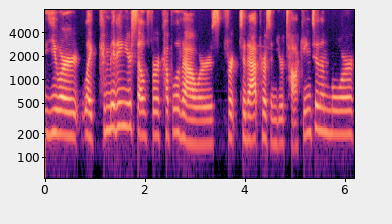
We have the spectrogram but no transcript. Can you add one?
you are like committing yourself for a couple of hours for to that person. You're talking to them more.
